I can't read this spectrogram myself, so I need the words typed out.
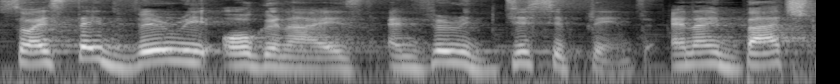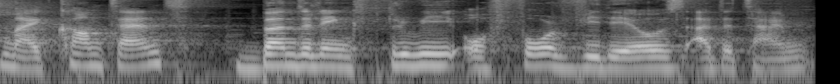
So I stayed very organized and very disciplined and I batched my content bundling three or four videos at a time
